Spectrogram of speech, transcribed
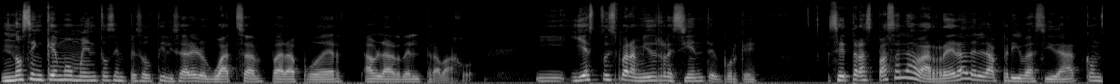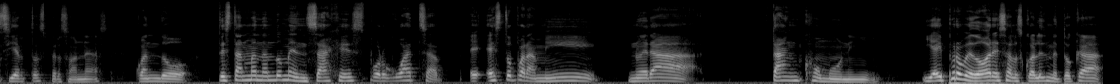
No sé en qué momento se empezó a utilizar el WhatsApp para poder hablar del trabajo. Y, esto es para mí es reciente porque se traspasa la barrera de la privacidad con ciertas personas cuando te están mandando mensajes por WhatsApp. E, esto para mí no era tan común y, y hay proveedores a los cuales me toca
